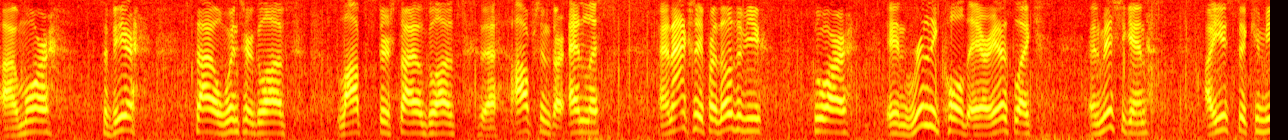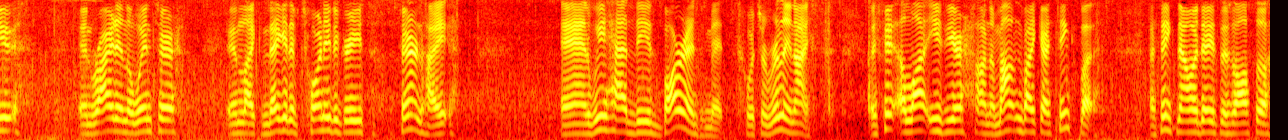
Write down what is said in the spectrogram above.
uh, more severe style winter gloves, lobster style gloves. The options are endless. And actually for those of you who are in really cold areas like in Michigan, I used to commute and ride in the winter in like negative 20 degrees Fahrenheit. And we had these bar end mitts, which are really nice. They fit a lot easier on a mountain bike, I think, but I think nowadays there's also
